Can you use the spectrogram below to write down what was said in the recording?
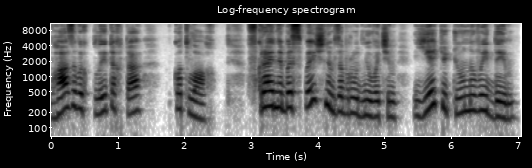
в газових плитах та котлах. Вкрай небезпечним забруднювачем є тютюновий дим.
